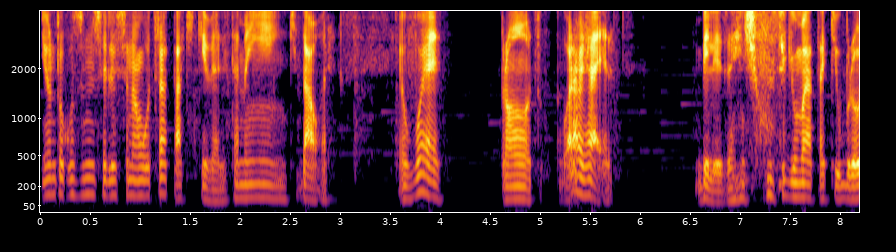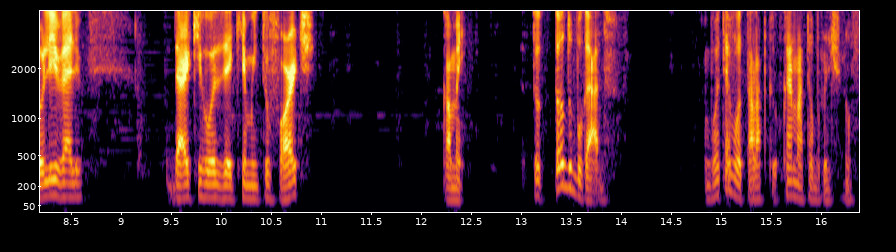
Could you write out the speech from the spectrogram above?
E eu não tô conseguindo selecionar outro ataque aqui, velho. Também, que da hora. Eu vou, é... Pronto, agora já era. Beleza, a gente conseguiu matar aqui o Broly, velho. O Dark Rose aqui é muito forte. Calma aí. Eu tô todo bugado. Eu vou até voltar lá porque eu quero matar o Broly de novo.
